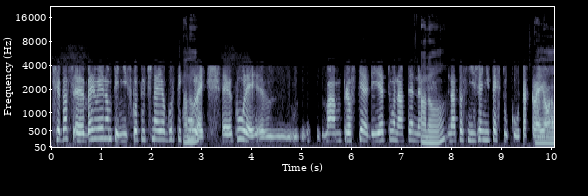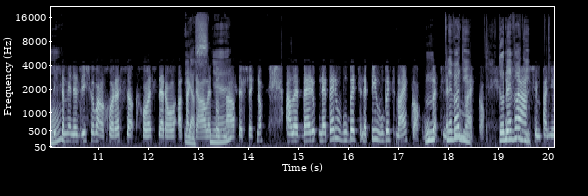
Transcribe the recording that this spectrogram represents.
třeba e, beru jenom ty nízkotučné jogurty kvůli, e, kvůli e, mám prostě dietu na, ten, ano. na to snížení těch tuků, takhle, ano. jo, aby se mi nezvyšoval cholesterol a tak Jasně. dále, to znáte všechno. Ale beru, neberu vůbec, nepiju vůbec mléko, hm, vůbec hmm, nepiju nevadí. mléko. To nevadí. paní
